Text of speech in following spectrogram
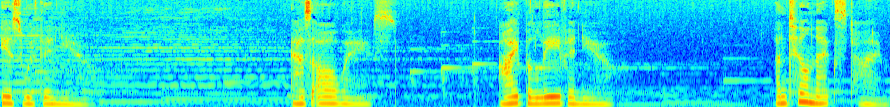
is within you. As always, I believe in you. Until next time,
